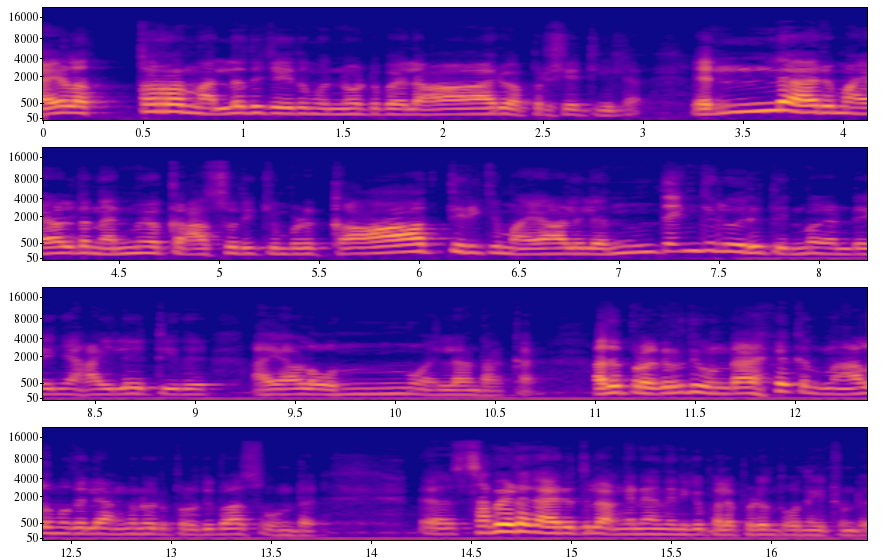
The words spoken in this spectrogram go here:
അയാൾ എത്ര നല്ലത് ചെയ്ത് മുന്നോട്ട് പോയാലും ആരും അപ്രിഷ്യേറ്റ് ചെയ്യില്ല. എല്ലാവരും അയാളുടെ നന്മയൊക്കെ ആസ്വദിക്കുമ്പോൾ കാത്തിരിക്കും അയാളിൽ എന്തെങ്കിലും ഒരു തിന്മ കണ്ടു കഴിഞ്ഞാൽ ഹൈലൈറ്റ് ചെയ്ത് അയാൾ ഒന്നും അല്ലാണ്ടാക്കാൻ. അത് പ്രകൃതി ഉണ്ടായ നാൾ മുതൽ അങ്ങനെ ഒരു പ്രതിഭാസമുണ്ട് സഭയുടെ കാര്യത്തിലും അങ്ങനെയാണെന്ന് എനിക്ക് പലപ്പോഴും തോന്നിയിട്ടുണ്ട്.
